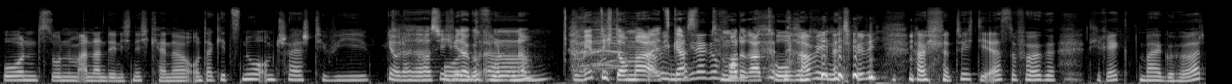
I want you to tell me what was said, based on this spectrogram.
Und so einem anderen, den ich nicht kenne. Und da geht es nur um Trash-TV. Ja, da hast du dich Und, wiedergefunden, ne? ähm, Bewirb dich doch mal als. Gastmoderatorin. Habe ich, natürlich, hab ich natürlich die erste Folge direkt mal gehört.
